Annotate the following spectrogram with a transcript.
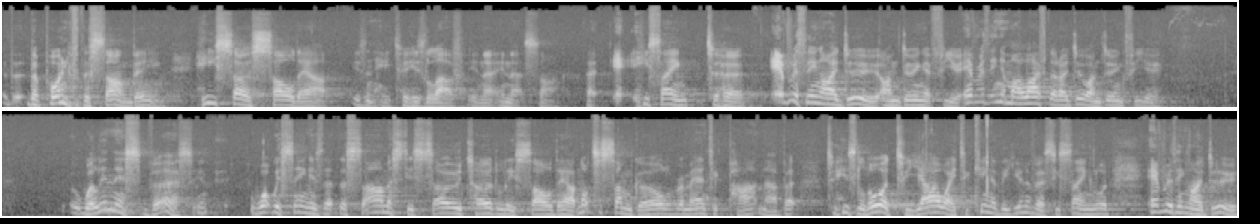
the, the point of the song being, he's so sold out, isn't he, to his love in that, in that song. Uh, he's saying to her, Everything I do, I'm doing it for you. Everything in my life that I do, I'm doing for you. Well, in this verse, what we're seeing is that the psalmist is so totally sold out, not to some girl or romantic partner, but to his Lord, to Yahweh, to King of the universe. He's saying, Lord, everything I do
